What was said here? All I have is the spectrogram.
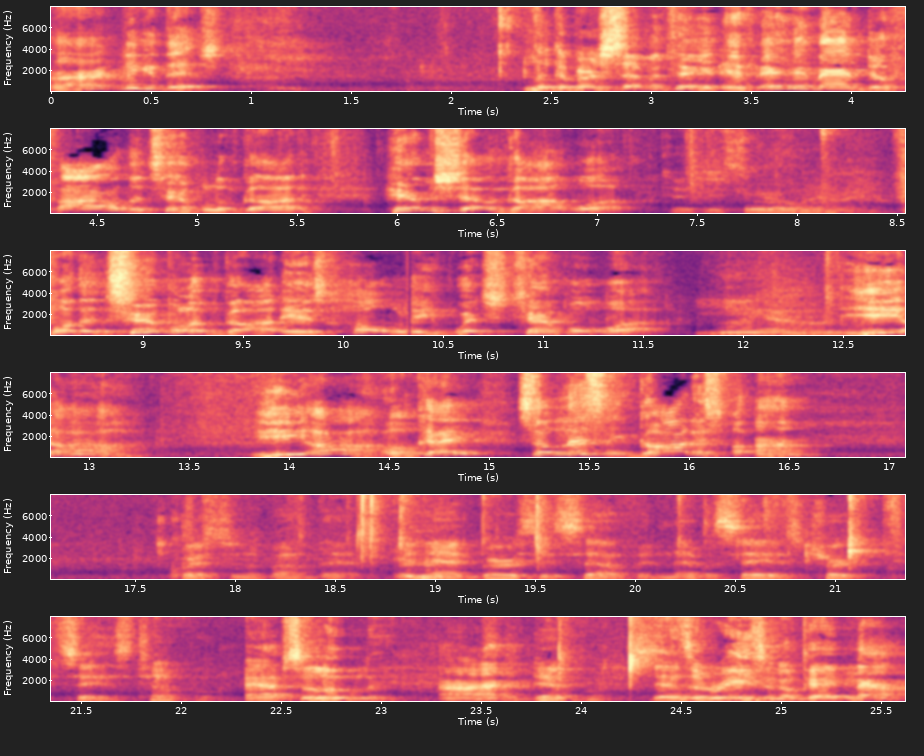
All right, look at this. Look at verse 17. If any man defile the temple of God, him shall God what? Destroy. For the temple of God is holy, which temple what? Ye are. Ye are. Ye are, okay? So listen, God is, uh-huh. Question about that. In mm-hmm. that verse itself, it never says church, it says temple. Absolutely, all right? There's A difference. There's a reason, okay? Now,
